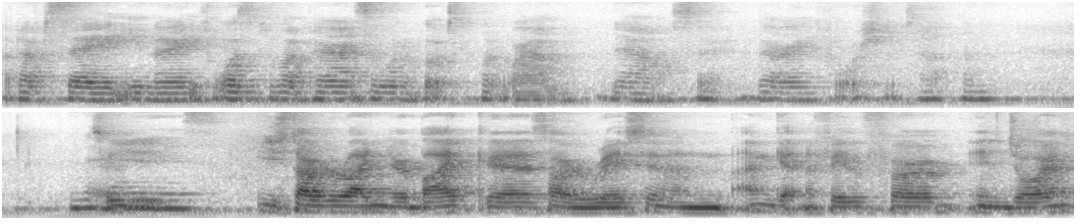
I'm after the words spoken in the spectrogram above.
I'd have to say, you know, if it wasn't for my parents, I wouldn't have got to the point where I am now. So very fortunate to happen in the So early you- years. You started riding your bike, uh, started racing, and I'm getting a feel for enjoying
